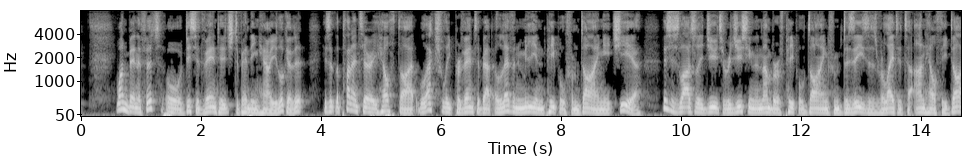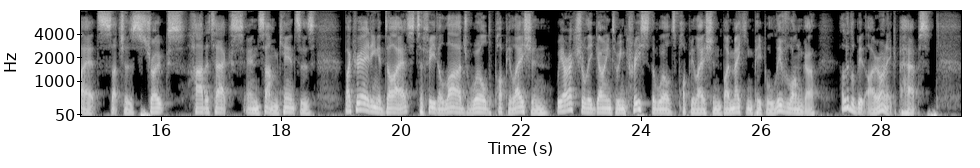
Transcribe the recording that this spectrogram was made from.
One benefit, or disadvantage depending how you look at it, is that the planetary health diet will actually prevent about 11 million people from dying each year. This is largely due to reducing the number of people dying from diseases related to unhealthy diets, such as strokes, heart attacks, and some cancers. By creating a diet to feed a large world population, we are actually going to increase the world's population by making people live longer. A little bit ironic, perhaps.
